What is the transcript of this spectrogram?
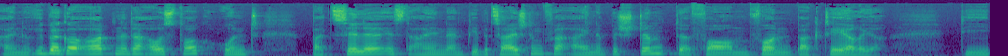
eine übergeordnete Ausdruck und Bazille ist eine, die Bezeichnung für eine bestimmte Form von Bakterie. Die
